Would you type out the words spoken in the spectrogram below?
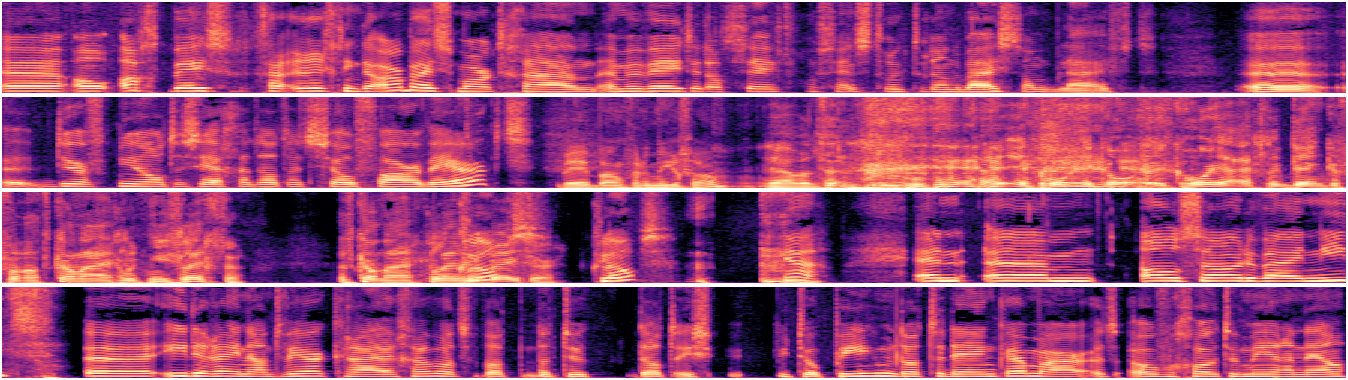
uh, al acht bezig richting de arbeidsmarkt gaan... en we weten dat 70% structureel in de bijstand blijft... Uh, durf ik nu al te zeggen dat het zo far werkt. Ben je bang voor de microfoon? Ja, want, ik, hoor, ik, hoor, ik hoor je eigenlijk denken van het kan eigenlijk niet slechter. Het kan eigenlijk alleen klopt, maar beter. Klopt, ja. En um, al zouden wij niet uh, iedereen aan het werk krijgen... Wat, wat natuurlijk, dat is utopie om dat te denken... maar het overgrote merendeel...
